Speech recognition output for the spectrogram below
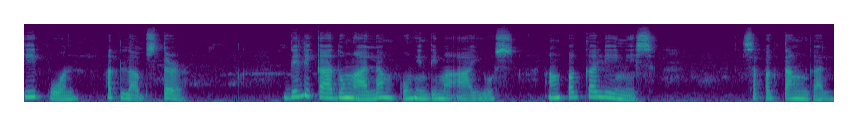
hipon at lobster. Delikado nga lang kung hindi maayos ang pagkalinis sa pagtanggal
